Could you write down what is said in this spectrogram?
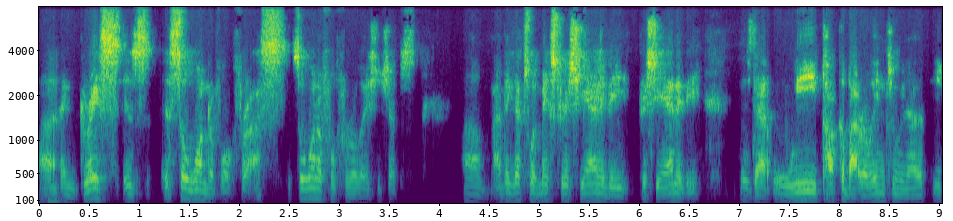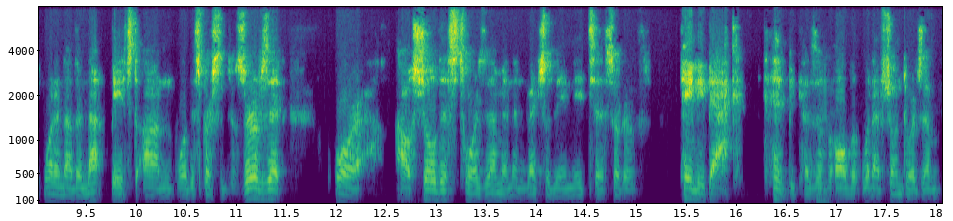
Uh, and grace is, is so wonderful for us. It's so wonderful for relationships. Um, I think that's what makes Christianity Christianity is that we talk about relating to one another not based on well this person deserves it or I'll show this towards them, and then eventually they need to sort of pay me back because of all the, what I've shown towards them.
